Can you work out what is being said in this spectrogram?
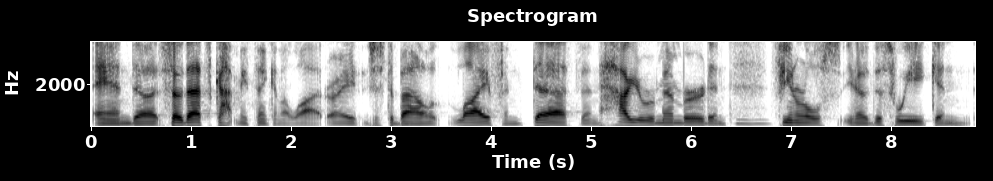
and uh, so that's got me thinking a lot, right? Just about life and death and how you're remembered and funerals. You know, this week, and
